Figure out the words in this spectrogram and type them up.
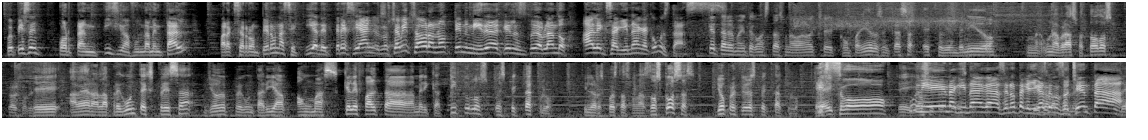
fue pieza importantísima, fundamental, para que se rompiera una sequía de 13 años. Los chavitos ahora no tienen ni idea de qué les estoy hablando. Alex Aguinaga, ¿cómo estás? ¿Qué tal, hermanito? ¿Cómo estás? Una buena noche, compañeros en casa. Héctor, bienvenido. Una- un abrazo a todos. Eh, a ver, a la pregunta expresa, yo le preguntaría aún más, ¿qué le falta a América? ¿Títulos o espectáculo? Y la respuesta son las dos cosas. Yo prefiero espectáculo. Eso. Sí, Muy sí bien, Aguinaga. Se nota que llegaste en los 80 Sí.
